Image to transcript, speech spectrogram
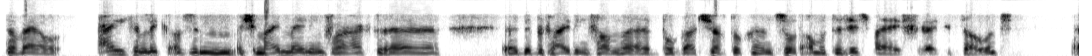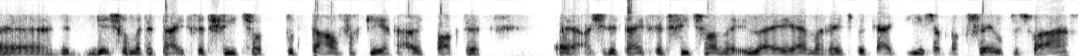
terwijl eigenlijk, als, een, als je mijn mening vraagt, uh, de begeleiding van uh, toch een soort amateurisme heeft getoond. de wissel met de tijdritfiets, wat totaal verkeerd uitpakte. als je de tijdritfiets van de UAE reeds bekijkt, die is ook nog veel te zwaar.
